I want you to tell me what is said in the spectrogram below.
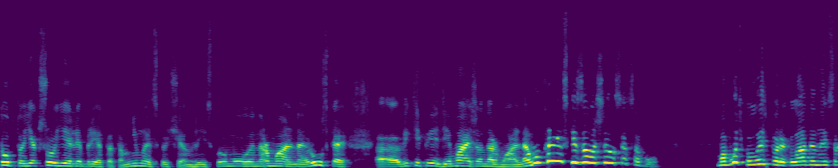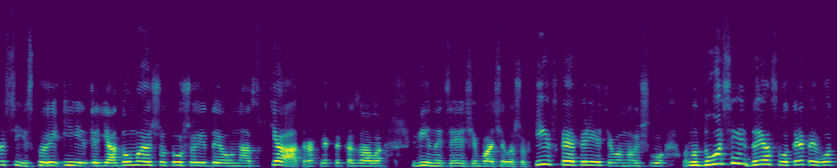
тобто, якщо є лібрето там німецькою чи англійською мовою нормальна, русською, в Вікіпедії майже нормальна, в українській залишився забув. Мабуть, колись перекладений з російської, і е, я думаю, що то, що йде у нас в театрах, як ти казала, Вінниця, я ще бачила, що в Київській опереті воно йшло, воно досі йде этой в,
